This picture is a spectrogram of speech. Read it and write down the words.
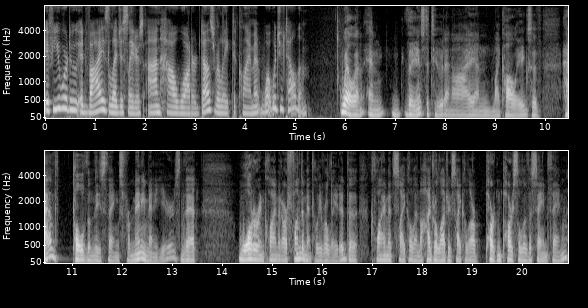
If you were to advise legislators on how water does relate to climate, what would you tell them? Well, and, and the Institute and I and my colleagues have, have told them these things for many, many years that water and climate are fundamentally related. The climate cycle and the hydrologic cycle are part and parcel of the same thing.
